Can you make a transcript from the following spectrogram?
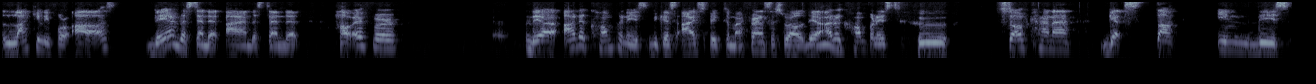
luckily for us, they understand that. I understand that. However, there are other companies, because I speak to my friends as well, there are mm. other companies who sort of kind of get stuck in this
